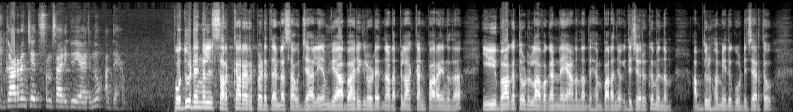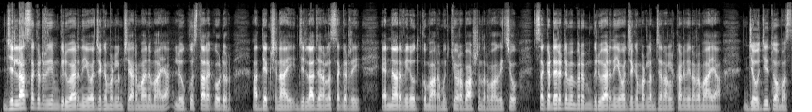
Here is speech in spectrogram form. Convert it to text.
ഉദ്ഘാടനം ചെയ്ത് സംസാരിക്കുകയായിരുന്നു അദ്ദേഹം. പൊതുയിടങ്ങളിൽ സർക്കാർ ഏർപ്പെടുത്തേണ്ട ശൗചാലയം വ്യാപാരികളോട് നടപ്പിലാക്കാൻ പറയുന്നത് ഈ വിഭാഗത്തോടുള്ള അവഗണനയാണെന്ന് അദ്ദേഹം പറഞ്ഞു. ഇത് ചെറുക്കുമെന്നും അബ്ദുൽ ഹമീദ് കൂട്ടിച്ചേർത്തു. ജില്ലാ സെക്രട്ടറിയും ഗുരുവായൂർ നിയോജക മണ്ഡലം ചെയർമാനുമായ ലൂക്കോസ് തലക്കോടൂർ അധ്യക്ഷനായി ജില്ലാ general secretary N R Vinod Kumar മുഖ്യപ്രഭാഷണം നിർവഹിച്ചു. സെക്രട്ടേറിയറ്റ് മെമ്പറും ഗുരുവായൂർ നിയോജക മണ്ഡലം ജനറൽ കൺവീനറുമായ ജോജി തോമസ്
